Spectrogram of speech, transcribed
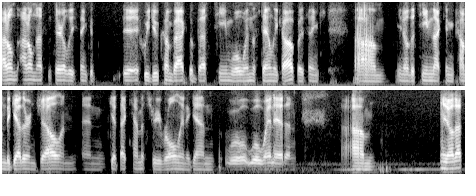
I don't I don't necessarily think it's, if we do come back, the best team will win the Stanley Cup. I think um, you know the team that can come together and gel and and get that chemistry rolling again will will win it. And um, you know that's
